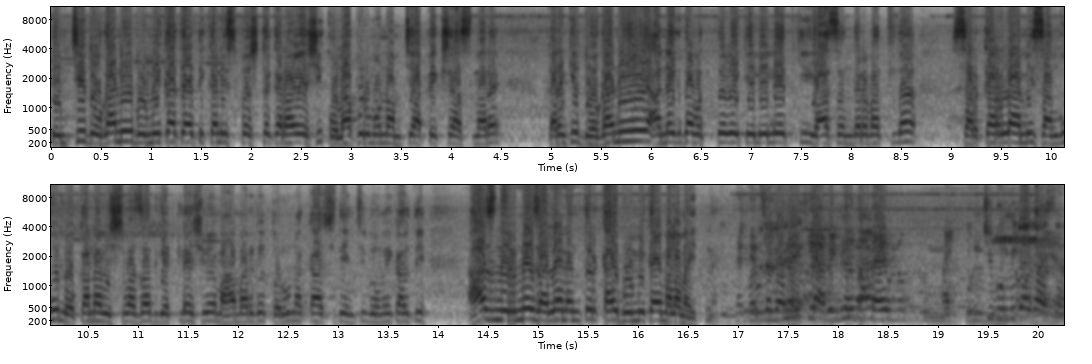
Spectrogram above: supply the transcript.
त्यांची दोघांनी भूमिका त्या ठिकाणी स्पष्ट करावी अशी कोल्हापूर म्हणून आमची अपेक्षा असणार आहे. कारण की दोघांनी अनेकदा वक्तव्य केलेले आहेत की या संदर्भातलं सरकारला आम्ही सांगू लोकांना विश्वासात घेतल्याशिवाय महामार्ग करू नका अशी त्यांची भूमिका होती. आज निर्णय झाल्यानंतर काय भूमिका आहे मला माहीत नाही. तुमची भूमिका काय? असणार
